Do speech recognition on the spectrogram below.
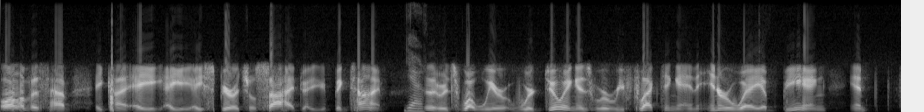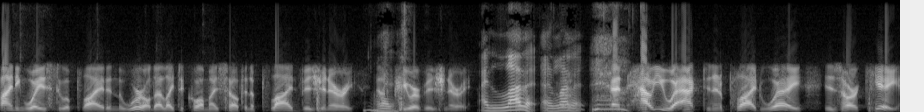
all of us have a kind, a, a, a spiritual side, a big time. yeah In other words, what we're we're doing is we're reflecting an inner way of being and finding ways to apply it in the world. I like to call myself an applied visionary, not Right. a pure visionary. i love it i love it And how you act in an applied way is our key.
